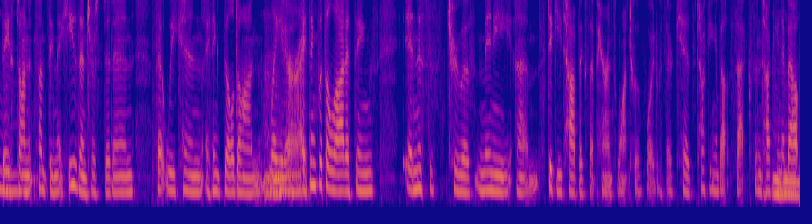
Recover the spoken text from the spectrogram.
based on mm-hmm. something that he's interested in that we can I think build on later. I think with a lot of things, and this is true of many um, sticky topics that parents want to avoid with their kids, talking about sex and talking about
